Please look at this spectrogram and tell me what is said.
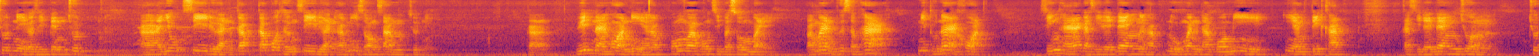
ชุดนี้ก็สิเป็นชุดอาอายุ 4 เดือนกับกับบ่ถึง 4 เดือนครับ มี2ซ้ำชุดนี้ก็วิทย์หนาฮ้อนนี่นะครับ ผมว่าผมสิผสมไว้ประมาณพฤษภามิถุนาคลอด สิงหาก็สิได้แบ่งนะครับ ลูกมันถ้าบ่มีเอียงติดขัดก็สิได้แบ่งช่วงชุด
